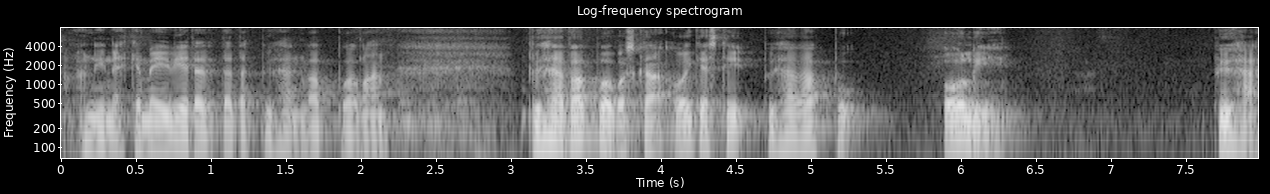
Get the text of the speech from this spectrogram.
No niin, ehkä me ei vietetä tätä pyhän vappua, vaan pyhä vappua, koska oikeasti pyhä vappu oli pyhä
